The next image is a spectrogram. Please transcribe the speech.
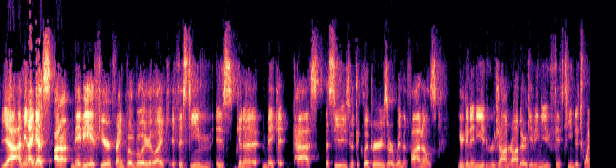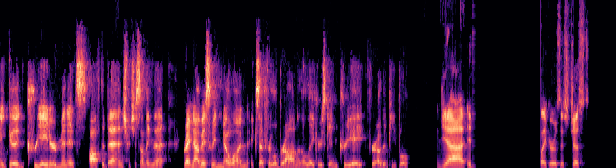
yeah, I mean, I guess I don't. Maybe if you're Frank Vogel, you're like, if this team is gonna make it past a series with the Clippers or win the finals, you're to need Rajon Rondo giving you 15 to 20 good creator minutes off the bench, which is something that right now basically no one except for LeBron and the Lakers can create for other people. Yeah, it Lakers it's just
